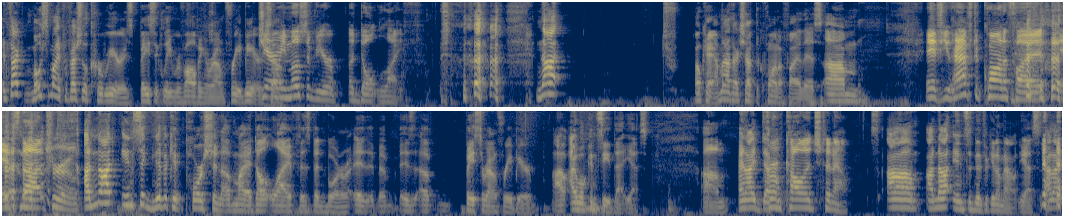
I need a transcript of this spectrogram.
In fact, most of my professional career is basically revolving around free beer. so- Jeremy, most of your adult life. not okay. I'm gonna actually have to quantify this. Um, If you have to quantify it, it's not true. a not insignificant portion of my adult life has been born is, is uh, based around free beer. I, I will concede that, yes. Um, and I definitely From college to now. Um a not insignificant amount, yes. And I,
